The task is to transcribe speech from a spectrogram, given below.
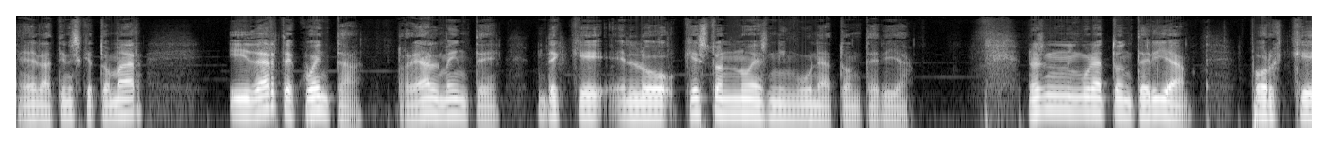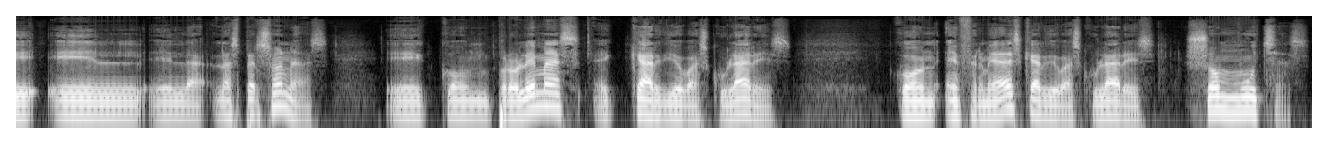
¿eh? La tienes que tomar y darte cuenta realmente de que, esto no es ninguna tontería. No es ninguna tontería porque las personas eh, con problemas eh, cardiovasculares, con enfermedades cardiovasculares, son muchas.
